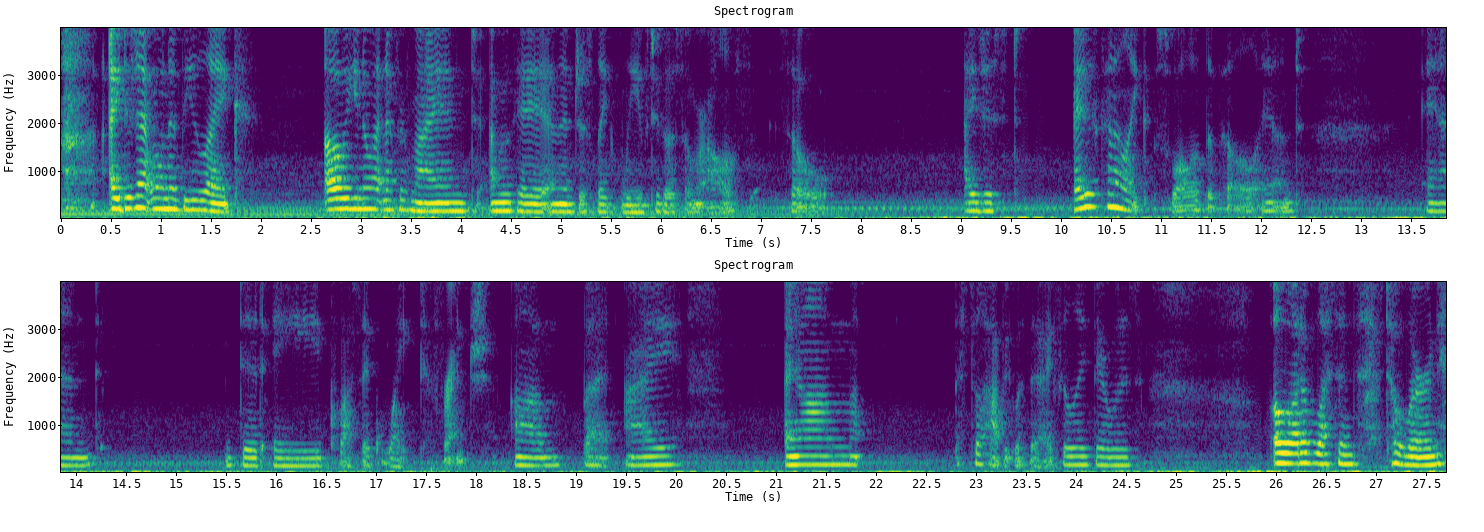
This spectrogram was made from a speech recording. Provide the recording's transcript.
I didn't want to be like, oh, you know what, never mind, I'm okay, and then just like leave to go somewhere else. So I just I just kind of like swallowed the pill and and did a classic white French. Um, but I am still happy with it. I feel like there was a lot of lessons to learn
